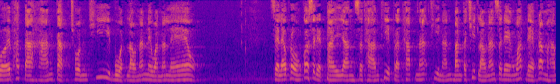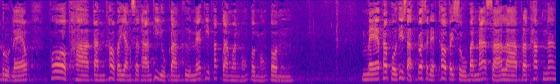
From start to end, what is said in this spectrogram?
วยพัตตาหารกับชนที่บวชเหล่านั้นในวันนั้นแล้ว เสร็จแล้วพระองค์ก็เสด็จไปยังสถานที่ประทับณที่นั้นบรรพชิตเหล่านั้นแสดงวัดแด่พระมหาบุรุษแล้ว ก็พากันเข้าไปยังสถานที่อยู่กลางคืนและที่พักกลางวันของตนของตน แม้พระโพธิสัตว์ก็เสด็จเข้าไปสู่บรรณศาลาประทับนั่ง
